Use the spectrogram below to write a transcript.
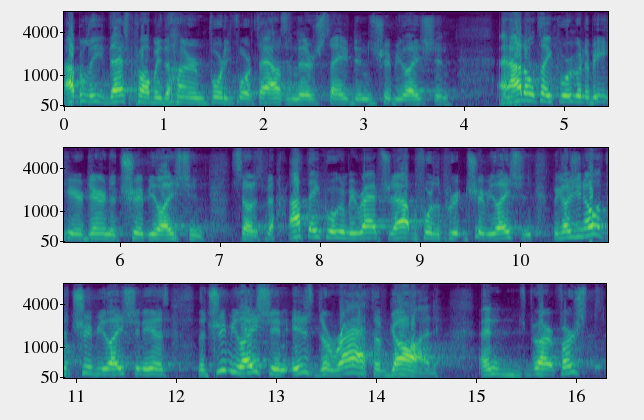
I believe that's probably the 144,000 that are saved in the tribulation. And I don't think we're going to be here during the tribulation, so to speak. I think we're going to be raptured out before the tribulation because you know what the tribulation is? The tribulation is the wrath of God. And First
